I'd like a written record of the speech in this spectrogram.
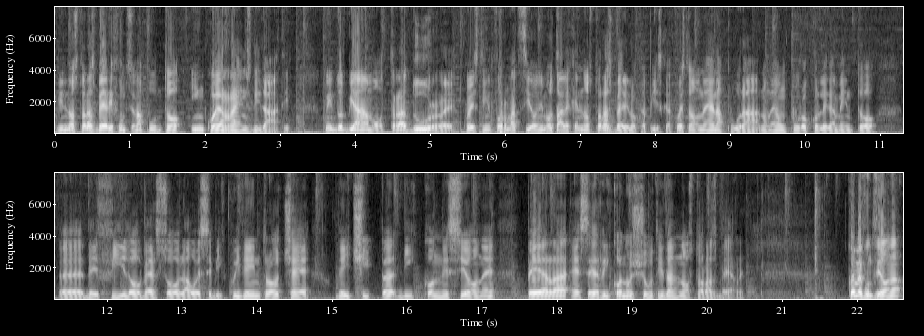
il nostro Raspberry funziona appunto in quel range di dati. Quindi dobbiamo tradurre queste informazioni in modo tale che il nostro Raspberry lo capisca. Questo non è, pura, non è un puro collegamento eh, del filo verso la USB. Qui dentro c'è dei chip di connessione per essere riconosciuti dal nostro Raspberry. Come funziona?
